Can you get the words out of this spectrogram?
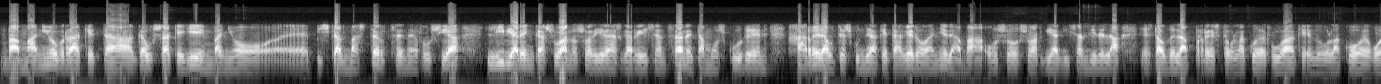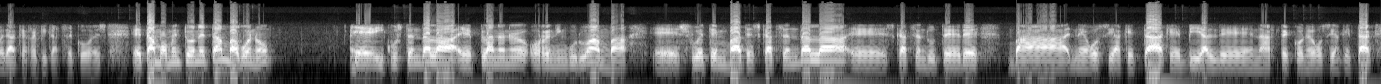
ba, maniobrak eta gauzak egin, baino e, pixkat baztertzen Errusia, Libiaren kasuan oso adierazgarria izan zen, eta Moskuren jarrera hauteskundeak eta gero gainera ba, oso oso argiak izan direla, ez daudela prest olako erruak edo olako egoerak errepikatzeko ez. Eta momentu honetan, ba, bueno, e, ikusten dela e, planen horren inguruan ba, e, sueten bat eskatzen dela, e, eskatzen dute ere ba, negoziaketak, e, bi aldeen arteko negoziaketak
